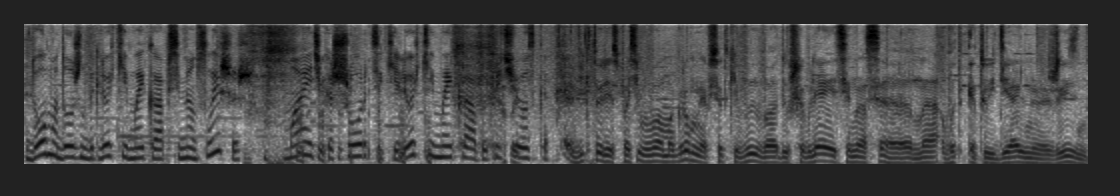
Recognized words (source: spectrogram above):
Дома должен быть легкий мейкап. Семен, слышишь? Маечка, шортики, легкий мейкап и прическа. Виктория, спасибо вам огромное. Все-таки вы воодушевляете нас э, на вот эту идеальную жизнь,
